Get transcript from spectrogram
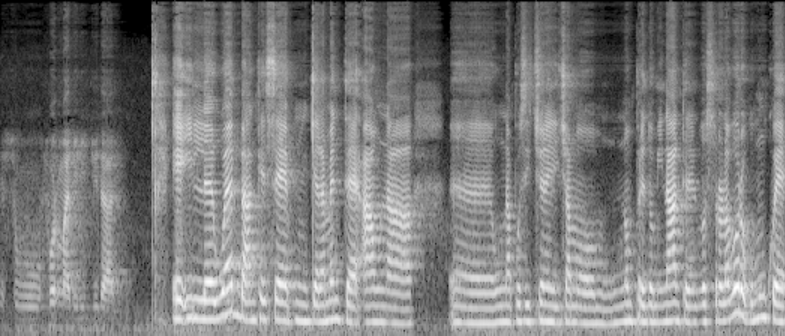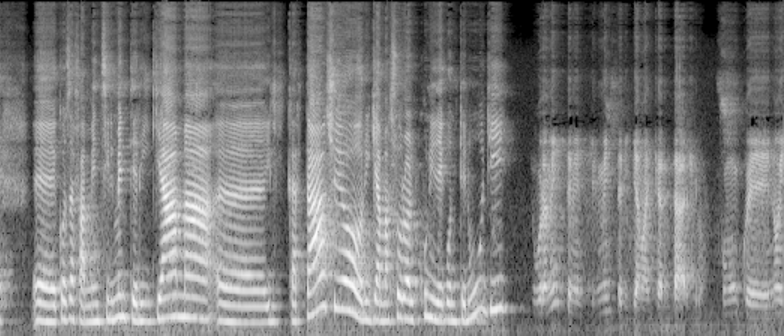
che su formati digitali. E il web, anche se mh, chiaramente ha una, eh, una posizione diciamo non predominante nel vostro lavoro, comunque eh, cosa fa? Mensilmente richiama eh, il cartaceo, richiama solo alcuni dei contenuti? Sicuramente mensilmente richiama il cartaceo. Comunque noi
